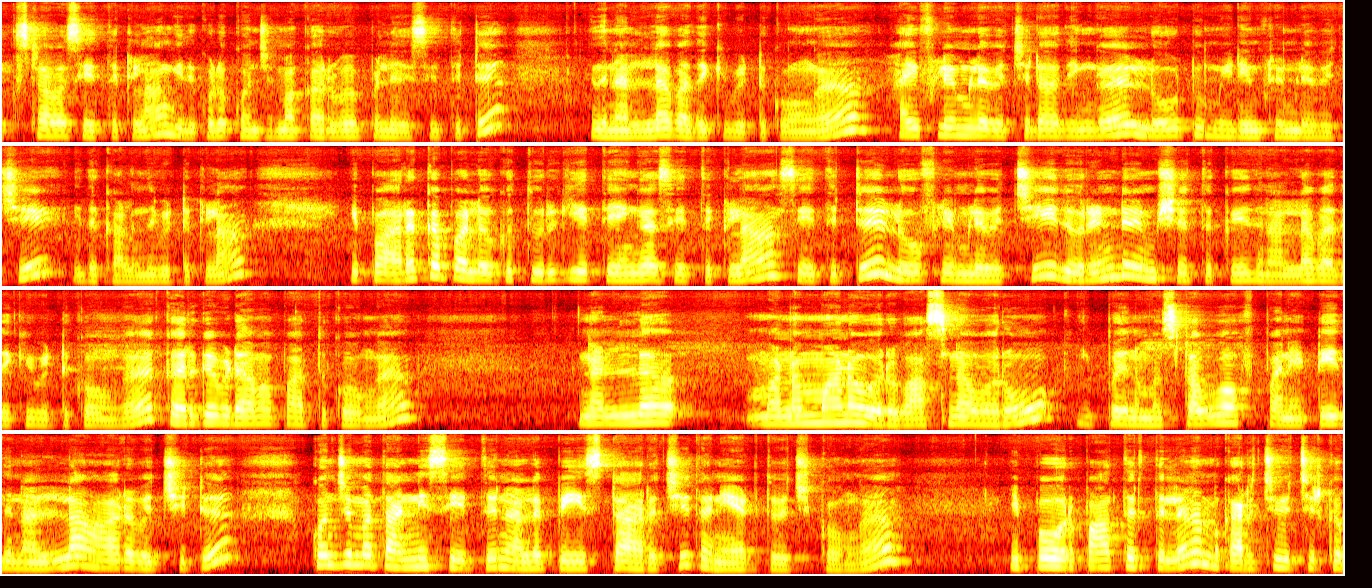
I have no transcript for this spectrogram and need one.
எக்ஸ்ட்ராவாக சேர்த்துக்கலாம். இது கூட கொஞ்சமாக கருவேப்பிலையை சேர்த்துட்டு இது நல்லா வதக்கி விட்டுக்கோங்க. ஹை ஃப்ளேமில் வச்சிடாதீங்க. லோ டு மீடியம் ஃப்ளேமில் வச்சு இதை கலந்து விட்டுக்கலாம். இப்போ அரைக்கப் அளவுக்கு துருகிய தேங்காய் சேர்த்துக்கலாம். சேர்த்துட்டு லோ ஃப்ளேமில் வச்சு இது ஒரு ரெண்டு நிமிஷத்துக்கு இது நல்லா வதக்கி விட்டுக்கோங்க. கருக விடாமல் பார்த்துக்கோங்க. நல்லா மனமான ஒரு வாசனை வரும். இப்போ நம்ம ஸ்டவ் ஆஃப் பண்ணிவிட்டு இது நல்லா ஆற வச்சுட்டு கொஞ்சமாக தண்ணி சேர்த்து நல்லா பேஸ்ட்டாக அரைச்சி தனியாக எடுத்து வச்சுக்கோங்க. இப்போ ஒரு பாத்திரத்தில் நம்ம கரைச்சி வச்சுருக்க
